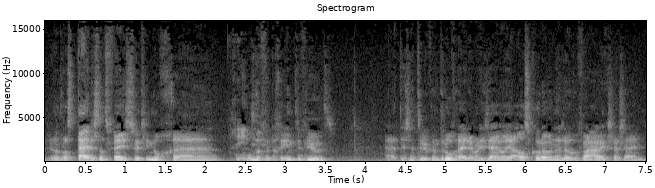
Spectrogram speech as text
Dat was tijdens dat feest, werd hij nog eh, Geïnterviewd. onder, geïnterviewd. En het is natuurlijk een drogreden, maar die zei wel... Ja, als corona zo gevaarlijk zou zijn,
